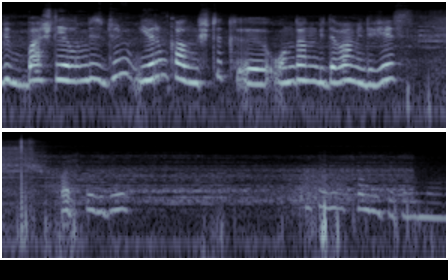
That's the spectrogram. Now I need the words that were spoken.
Bir başlayalım. Biz dün yarım kalmıştık. E, ondan bir devam edeceğiz. Başka. Bir ya.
